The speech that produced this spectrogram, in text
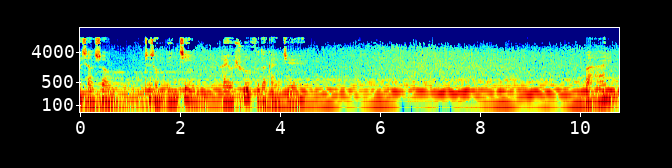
我享受这种宁静还有舒服的感觉。晚安。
